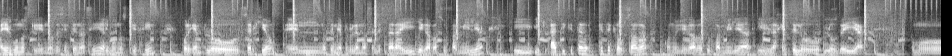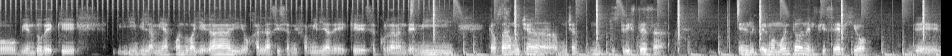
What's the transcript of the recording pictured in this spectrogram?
Hay algunos que no se sienten así, algunos que sí. Por ejemplo, Sergio, él no tenía problemas al estar ahí, llegaba a su familia. ¿Y, a ti qué te, qué te, causaba cuando llegaba a su familia y la gente lo, los veía? Como viendo de que, y, la mía cuándo va a llegar, y ojalá sí sea mi familia, de que se acordaran de mí, causaba mucha, mucha pues, tristeza. El, el, momento en el que Sergio de,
